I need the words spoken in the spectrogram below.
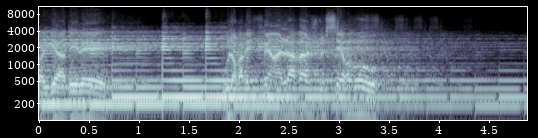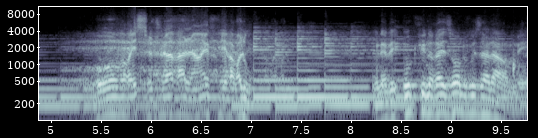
Regardez-les. Vous leur avez fait un lavage de cerveau. Pauvre et ce javelin est loup. Vous n'avez aucune raison de vous alarmer.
